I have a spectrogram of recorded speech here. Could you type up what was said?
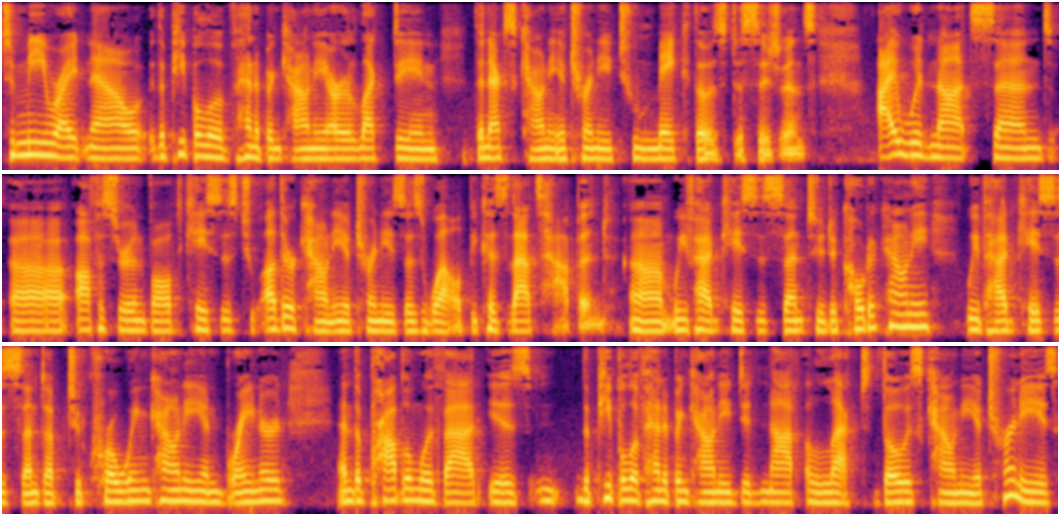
to me, right now, the people of Hennepin County are electing the next county attorney to make those decisions. I would not send uh, officer involved cases to other county attorneys as well, because that's happened. Um, we've had cases sent to Dakota County. We've had cases sent up to Crow Wing County and Brainerd. And the problem with that is the people of Hennepin County did not elect those county attorneys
